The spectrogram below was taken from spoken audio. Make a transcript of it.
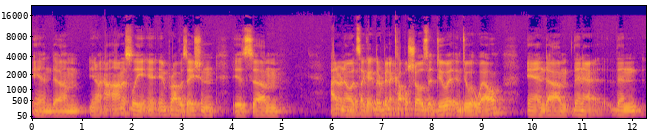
and um, you know, honestly, I- improvisation is. Um, I don't know. It's like a, there have been a couple shows that do it and do it well, and um, then uh, then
